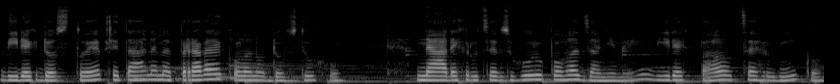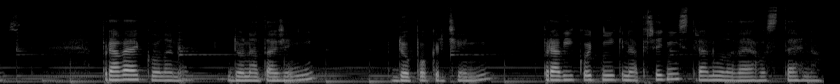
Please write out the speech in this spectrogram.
Výdech do stoje, přitáhneme pravé koleno do vzduchu. Nádech ruce vzhůru, pohled za nimi, výdech palce, hrudní kost. Pravé koleno do natažení, do pokrčení, pravý kotník na přední stranu levého stehna.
